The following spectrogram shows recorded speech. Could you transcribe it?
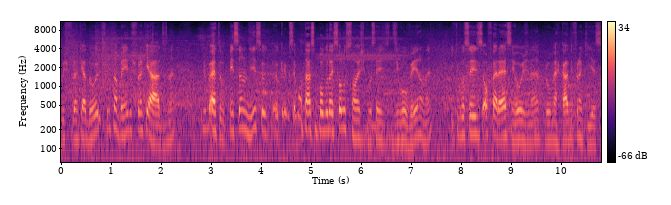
dos franqueadores e também dos franqueados, né? Gilberto, pensando nisso, eu, queria que você contasse um pouco das soluções que vocês desenvolveram, né? E que vocês oferecem hoje, né, para o mercado de franquias.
